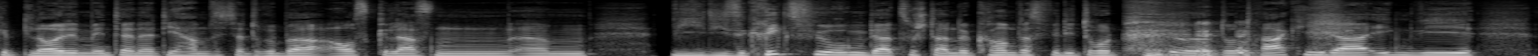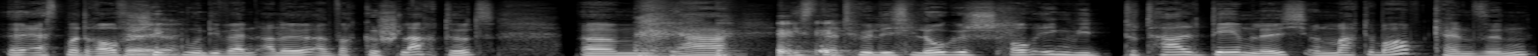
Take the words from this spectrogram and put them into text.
gibt Leute im Internet, die haben sich darüber ausgelassen, ähm, wie diese Kriegsführung da zustande kommt, dass wir die Dot äh, Dothraki da irgendwie äh, erstmal drauf Ja, und die werden alle einfach geschlachtet. Ähm, ja, ist natürlich logisch auch irgendwie total dämlich und macht überhaupt keinen Sinn.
